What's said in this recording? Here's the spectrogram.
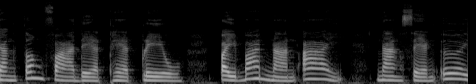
ยังต้องฝ่าแดดแผดเปลว ไปบ้านนานอ้าย นางแสงเอ้ย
